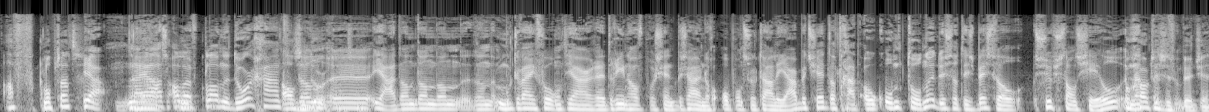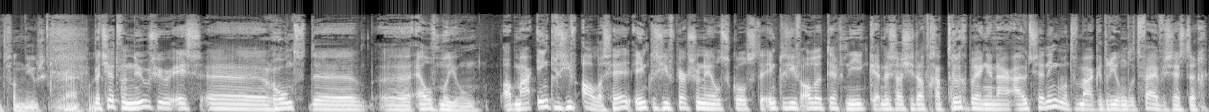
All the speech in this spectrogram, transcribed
af? Klopt dat? Ja, nou ja, als alle plannen doorgaan, als dan, doorgaat, uh, ja, dan, dan, dan, dan moeten wij volgend jaar 3,5% bezuinigen op ons totale jaarbudget. Dat gaat ook om tonnen, dus dat is best wel substantieel. Hoe groot is het budget van Nieuwsuur eigenlijk? Het budget van Nieuwsuur is rond de 11 miljoen. Maar inclusief alles, hè? inclusief personeelskosten, inclusief alle techniek. En dus als je dat gaat terugbrengen naar uitzending, want we maken 365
